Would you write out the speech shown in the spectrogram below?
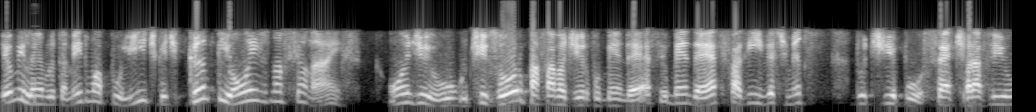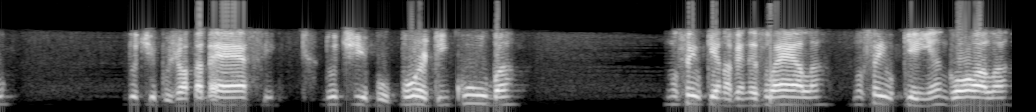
Eu me lembro também de uma política de campeões nacionais, onde o Tesouro passava dinheiro para o BNDES e o BNDES fazia investimentos do tipo Sete Brasil, do tipo JBS, do tipo Porto em Cuba, não sei o que na Venezuela, não sei o que em Angola.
